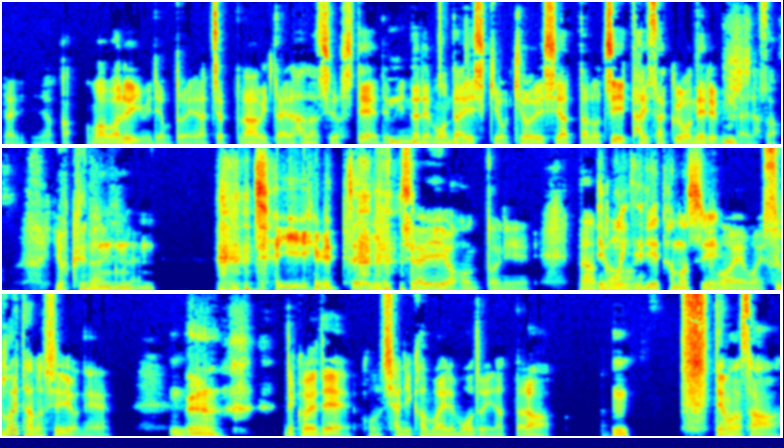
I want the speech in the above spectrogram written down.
何なんか、まあ悪い意味で大人になっちゃったな、みたいな話をして、で、みんなで問題意識を共有し合った後、対策を練るみたいなさ。よくないこれ。めっちゃいい、めっちゃいい。めっちゃいいよ、本当に。なんか、エモいねすげえ楽しい。エモいエモい。すごい楽しいよね。うん。うん。で、これで、この車に構えるモードになったら、うん。でもさ、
